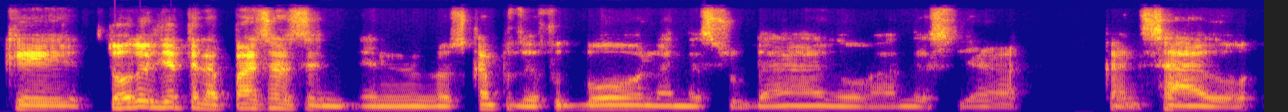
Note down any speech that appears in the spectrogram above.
que todo el día te la pasas en, los campos de fútbol, andas sudado, andas ya cansado,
